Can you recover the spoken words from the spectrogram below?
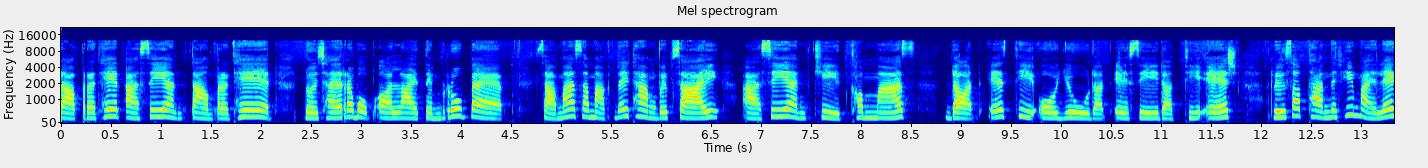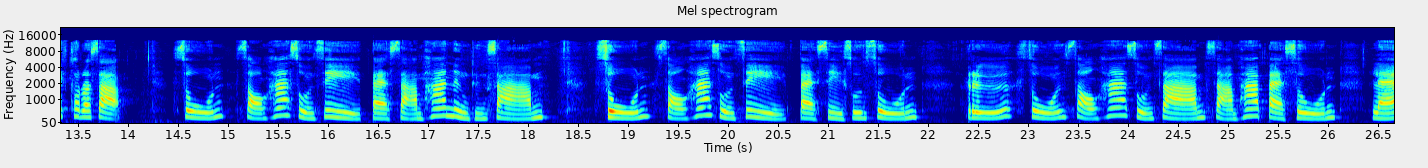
จากประเทศอาเซียน ต่างประเทศ โดยใช้ระบบออนไลน์เต็มรูปแบบ สามารถสมัครได้ทางเว็บไซต์ asean commerce stou.ac.th หรือสอบถามได้ที่หมายเลขโทรศัพท์ 025048351-3 025048400 หรือ 025033580 และ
